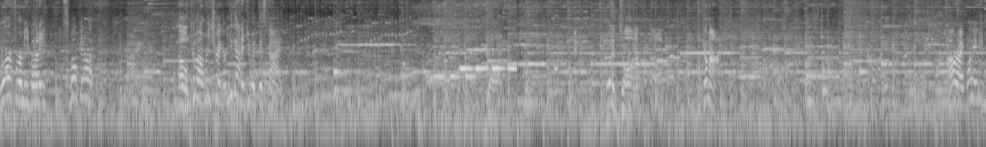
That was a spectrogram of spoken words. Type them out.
Roar for me, buddy. Smoke it up. Oh, come on, retrigger. You got to do it this time. What a dog. Come on. All right, 181.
